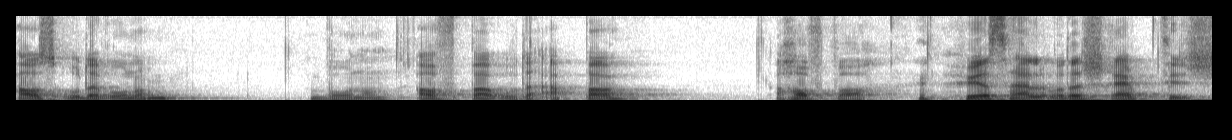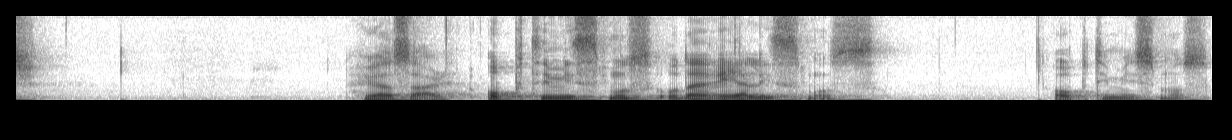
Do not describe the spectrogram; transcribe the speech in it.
Haus oder Wohnung? Wohnung. Aufbau oder Abbau? Aufbau. Hörsaal oder Schreibtisch? Hörsaal. Optimismus oder Realismus? Optimismus.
